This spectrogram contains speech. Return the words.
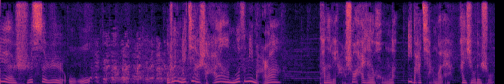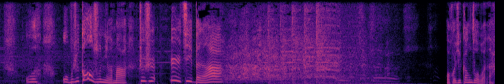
月十四日五。我说你这记的啥呀？摩斯密码啊？他的脸唰一下就红了，一把抢过来，害羞的说：“我我不是告诉你了吗？这是日记本啊！”我回去刚坐稳啊，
